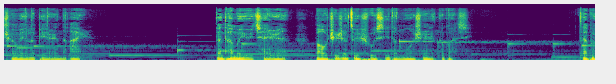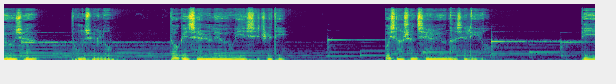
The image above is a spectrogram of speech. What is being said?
成为了别人的爱人。但他们与前任保持着最熟悉的陌生人的关系，在朋友圈、通讯录，都给前任留有一席之地。不想删前任有哪些理由？第一，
